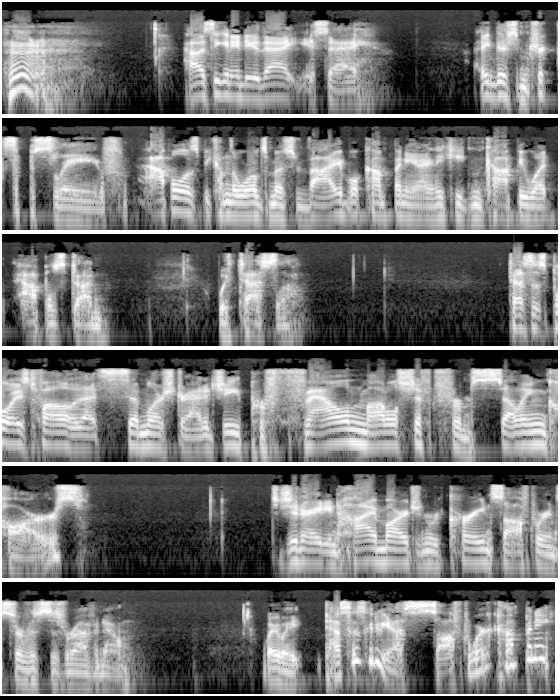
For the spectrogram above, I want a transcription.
Hmm. How's he going to do that, you say? I think there's some tricks up his sleeve. Apple has become the world's most valuable company, and I think he can copy what Apple's done with Tesla. Tesla's poised to follow that similar strategy. Profound model shift from selling cars to generating high margin recurring software and services revenue. Wait, wait. Tesla's going to be a software company?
